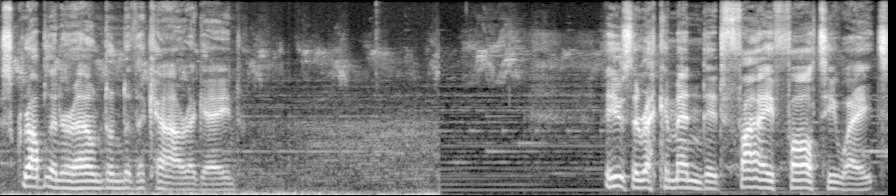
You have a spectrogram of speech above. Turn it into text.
scrabbling around under the car again. I use the recommended 540 weight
